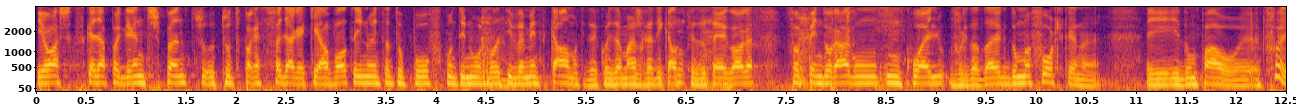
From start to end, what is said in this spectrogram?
eu acho que se calhar para grande espanto tudo parece falhar aqui à volta e no entanto o povo continua relativamente calmo. Quer dizer, a coisa mais radical que fez até agora foi pendurar um, um coelho verdadeiro de uma forca, não é? E, e de um pau. eh, Que foi?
